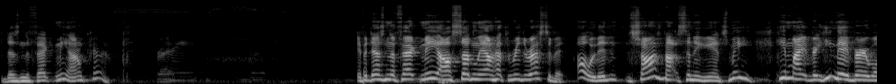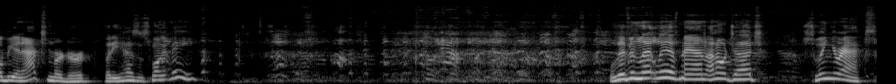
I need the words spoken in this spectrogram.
it doesn't affect me, I don't care. If it doesn't affect me, I'll suddenly I don't have to read the rest of it. Oh, Sean's not sinning against me. He might he may very well be an axe murderer, but he hasn't swung at me. live and let live, man. I don't judge. Swing your axe.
